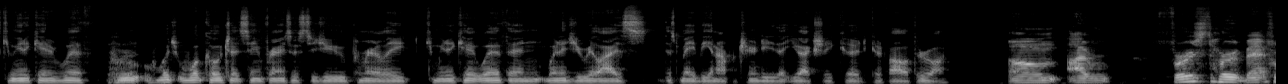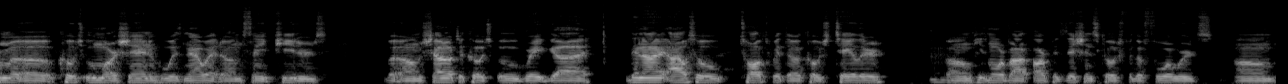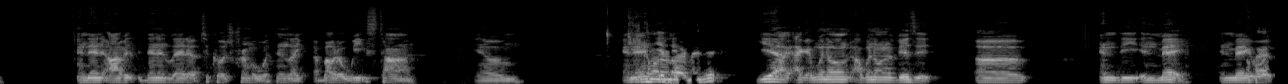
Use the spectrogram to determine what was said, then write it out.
communicated with. Who which what coach at St. Francis did you primarily communicate with and when did you realize this may be an opportunity that you actually could could follow through on? um, I first heard back from uh, Coach Umar Shannon, who is now at um, St. Peter's. But um, shout out to Coach U, great guy. Then I, I also talked with uh, Coach Taylor. Um, he's more about our positions coach for the forwards. Um, and then obvi- then it led up to Coach Krimmel within like about a week's time. Um, and then yeah, visit? yeah, I, went on I went on a visit uh, in the in May in May Okay. what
